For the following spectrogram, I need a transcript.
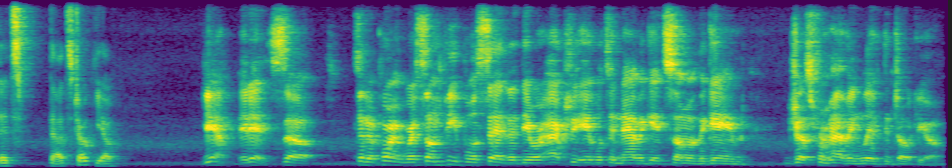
that's that's Tokyo. Yeah, it is. So to the point where some people said that they were actually able to navigate some of the game just from having lived in Tokyo,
